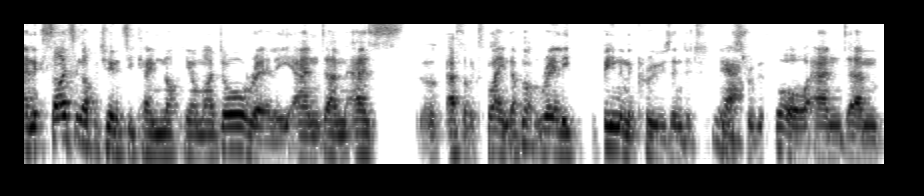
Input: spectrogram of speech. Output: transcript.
an exciting opportunity came knocking on my door, really. And um, as as I've explained, I've not really been in the cruise industry yeah. before, and um,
